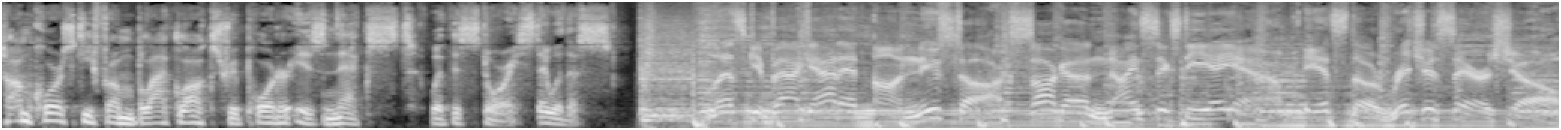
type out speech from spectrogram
Tom Korski from Blacklock's Reporter is next with this story. Stay with us. Let's get back at it on News Talk, Saga 960 AM. It's the Richard Syrett Show.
